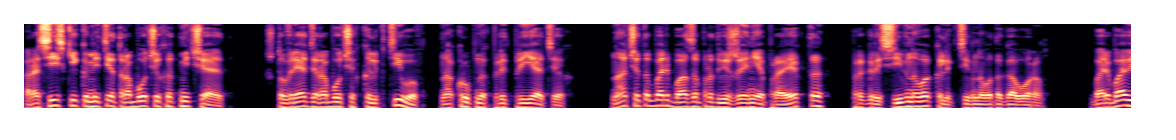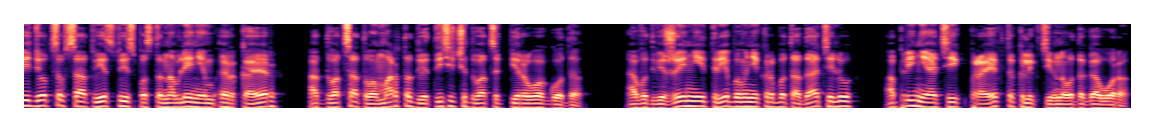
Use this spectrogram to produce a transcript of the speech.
Российский комитет рабочих отмечает, что в ряде рабочих коллективов на крупных предприятиях начата борьба за продвижение проекта прогрессивного коллективного договора. Борьба ведется в соответствии с постановлением РКР от 20 марта 2021 года о выдвижении требований к работодателю о принятии проекта коллективного договора,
